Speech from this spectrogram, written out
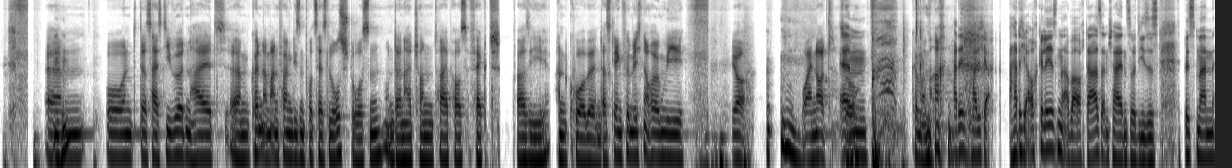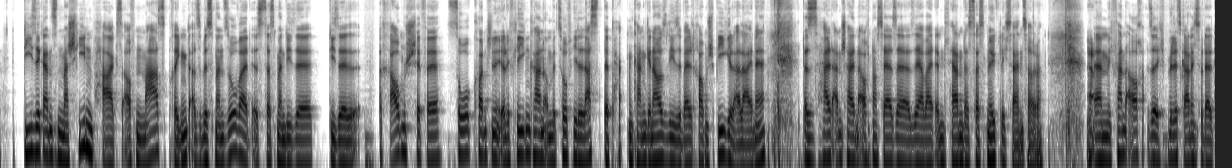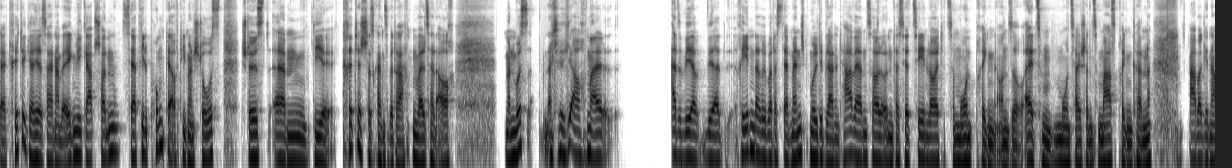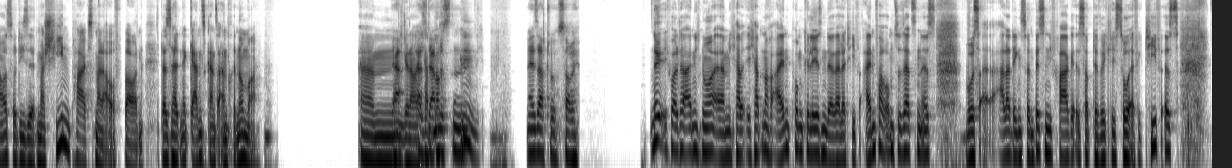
Ähm, mhm. Und das heißt, die würden halt, ähm, könnten am Anfang diesen Prozess losstoßen und dann halt schon einen Treibhauseffekt quasi ankurbeln. Das klingt für mich noch irgendwie, ja, why not? So, Ähm, können wir machen. Hatte ich, hatte, ich, hatte ich auch gelesen, aber auch da ist anscheinend so dieses, bis man diese ganzen Maschinenparks auf den Mars bringt, also bis man so weit ist, dass man diese, diese Raumschiffe so kontinuierlich fliegen kann und mit so viel Last bepacken kann, genauso diese Weltraumspiegel alleine, das ist halt anscheinend auch noch sehr, sehr, sehr weit entfernt, dass das möglich sein soll. Ja. Ähm, ich fand auch, also ich will jetzt gar nicht so der, der Kritiker hier sein, aber irgendwie gab es schon sehr viele Punkte, auf die man stoßt, stößt, ähm, die kritisch das Ganze betrachten, weil es halt auch, man muss natürlich auch mal also wir, wir reden darüber, dass der Mensch multiplanetar werden soll und dass wir zehn Leute zum Mond bringen und so, äh, zum Mond sage ich schon, zum Mars bringen können. Aber genauso diese Maschinenparks mal aufbauen, das ist halt eine ganz, ganz andere Nummer. Ähm, Ja, genau, also ich da noch, müssten- Nee, sag du, sorry. Nee, ich wollte eigentlich nur, ähm, ich habe ich hab noch einen Punkt gelesen, der relativ einfach umzusetzen ist, wo es äh, allerdings so ein bisschen die Frage ist, ob der wirklich so effektiv ist.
